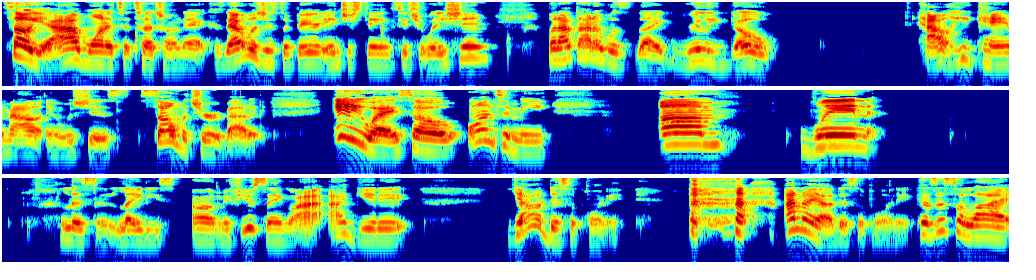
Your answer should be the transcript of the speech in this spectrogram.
So yeah, I wanted to touch on that because that was just a very interesting situation. But I thought it was like really dope how he came out and was just so mature about it. Anyway, so on to me. Um, when listen, ladies, um, if you're single, I, I get it. Y'all disappointed. I know y'all disappointed because it's a lot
